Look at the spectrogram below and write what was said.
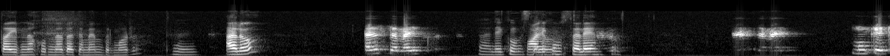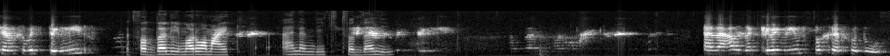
طيب ناخد ندى كمان بالمرة. تمام. ألو السلام عليكم. وعليكم السلام. وعليكم السلام. ممكن أكلم خبير التجميل اتفضلي مروة معاكي. أهلا بيكي اتفضلي. أنا عاوزة كريم ينفخ الخدود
